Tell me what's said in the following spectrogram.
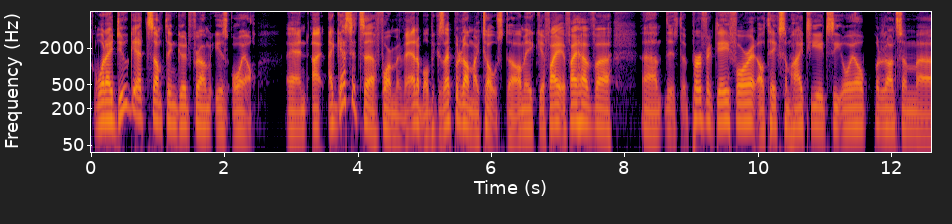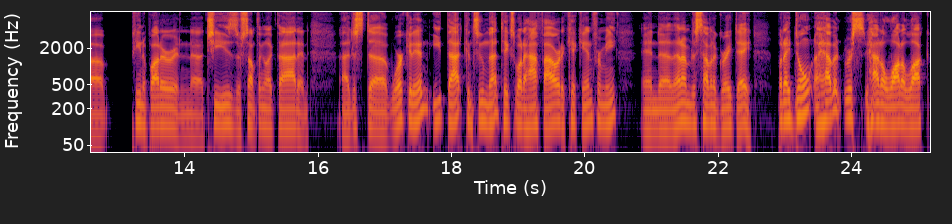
What I do get something good from is oil. And I, I guess it's a form of edible because I put it on my toast. I'll make if I if I have uh, um, the, the perfect day for it, I'll take some high THC oil, put it on some uh, peanut butter and uh, cheese or something like that, and uh, just uh, work it in, eat that, consume that. It takes about a half hour to kick in for me, and uh, then I'm just having a great day. But I don't, I haven't res- had a lot of luck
